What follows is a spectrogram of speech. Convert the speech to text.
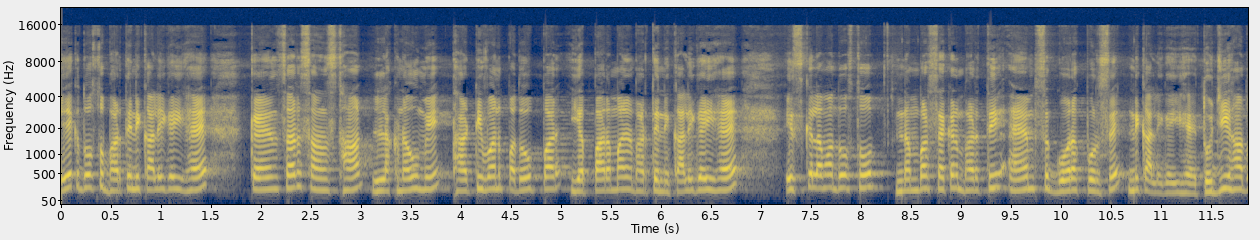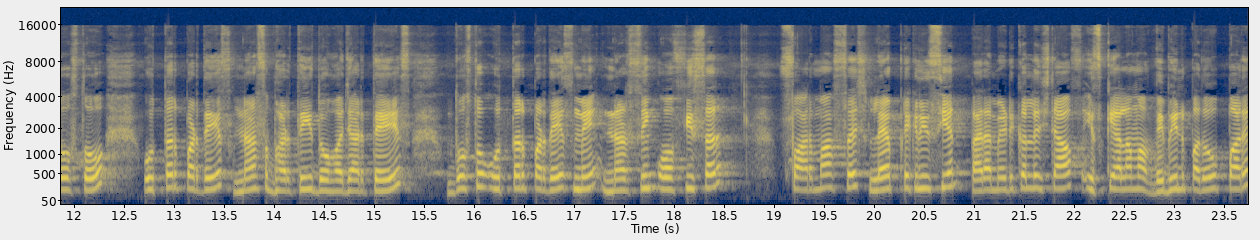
एक दोस्तों भर्ती निकाली गई है कैंसर संस्थान लखनऊ में। थर्टी वन पदों पर यह परमानेंट भर्ती निकाली गई है। इसके अलावा दोस्तों नंबर सेकंड भर्ती एम्स गोरखपुर से निकाली गई है। तो जी हाँ दोस्तों उत्तर प्रदेश नर्स भर्ती 2023 दोस्तों उत्तर प्रदेश में nursing officer pharmacist lab technician paramedical staff इसके अलावा विभिन्न पदों पर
